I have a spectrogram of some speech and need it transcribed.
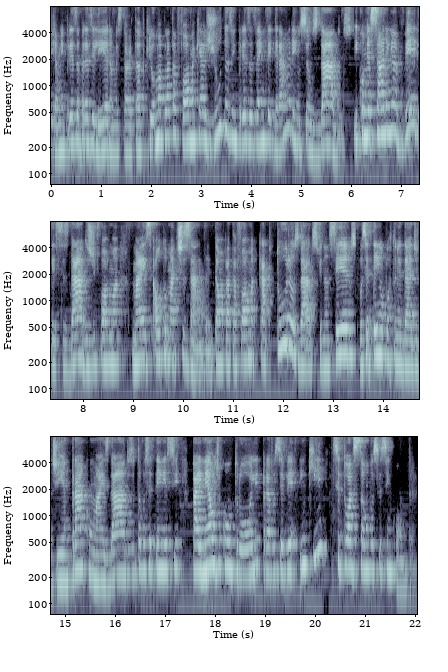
que é uma empresa brasileira, uma startup, criou uma plataforma que ajuda as empresas a integrarem os seus dados e começarem a ver esses dados de forma mais automatizada. Então, a plataforma captura os dados dados financeiros, você tem a oportunidade de entrar com mais dados, então você tem esse painel de controle para você ver em que situação você se encontra.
